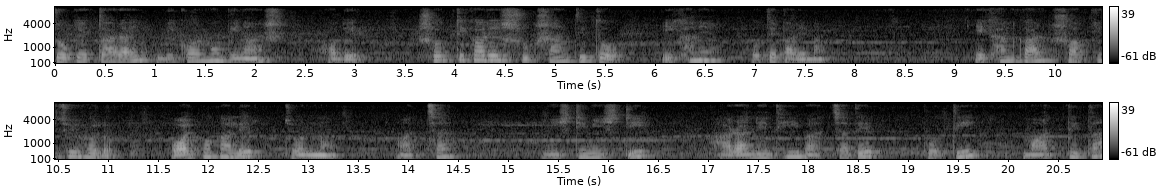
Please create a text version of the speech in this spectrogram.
যোগের দ্বারাই বিকর্ম বিনাশ হবে। সত্যিকারের সুখ শান্তি তো এখানে হতে পারে না। এখানকার সব কিছুই হলো অল্পকালের জন্য। আচ্ছা মিষ্টি মিষ্টি হারানিধি বাচ্চাদের প্রতি মাত পিতা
